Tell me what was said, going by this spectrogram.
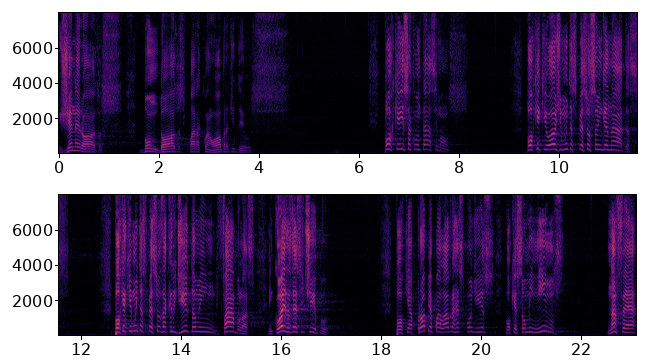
generosos, bondosos para com a obra de Deus. Por que isso acontece, irmãos? Por que, que hoje muitas pessoas são enganadas? Por que, que muitas pessoas acreditam em fábulas, em coisas desse tipo? Porque a própria palavra responde isso. Porque são meninos na fé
